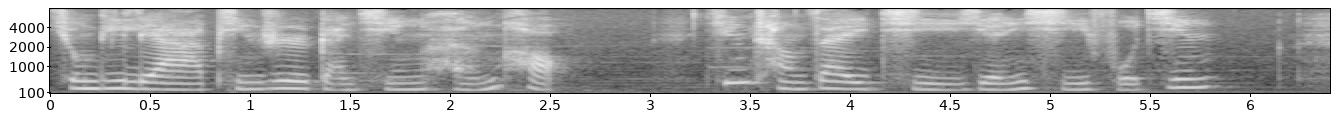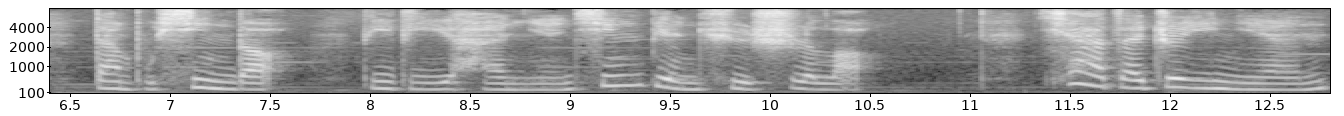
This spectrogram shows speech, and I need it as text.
兄弟俩平日感情很好，经常在一起研习佛经，但不幸的。弟弟很年轻便去世了，恰在这一年，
